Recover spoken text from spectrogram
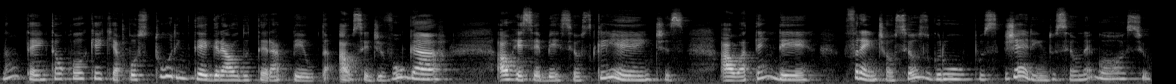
não tem. Então, coloquei aqui a postura integral do terapeuta ao se divulgar, ao receber seus clientes, ao atender, frente aos seus grupos, gerindo seu negócio.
